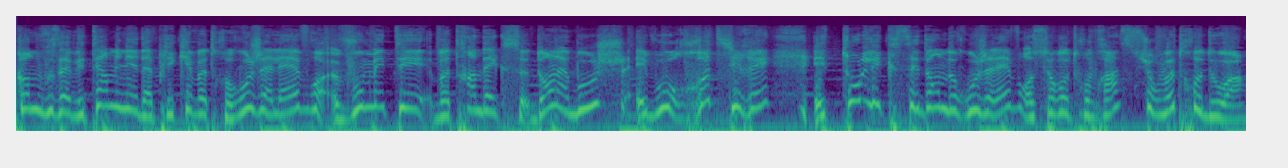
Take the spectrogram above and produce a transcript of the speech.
Quand vous avez terminé d'appliquer votre rouge à lèvres, vous mettez votre index dans la bouche et vous retirez. Et tout l'excédent de rouge à lèvres se retrouvera sur votre doigt.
